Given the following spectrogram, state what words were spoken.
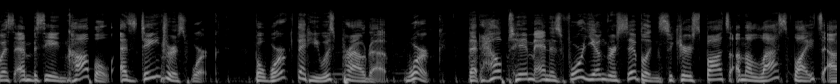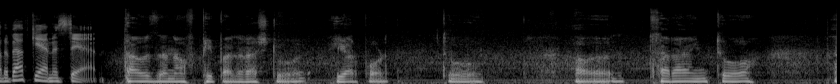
U.S. Embassy in Kabul as dangerous work, but work that he was proud of. Work that helped him and his four younger siblings secure spots on the last flights out of Afghanistan. Thousands of people rushed to airport to uh, trying to uh,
